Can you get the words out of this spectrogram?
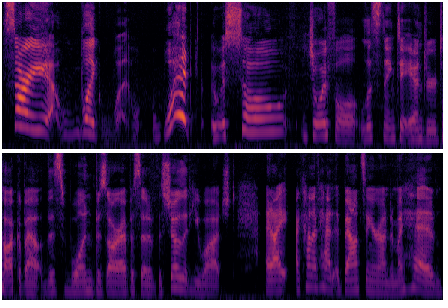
Sorry, like wh- what? It was so joyful listening to Andrew talk about this one bizarre episode of the show that he watched. And I, I kind of had it bouncing around in my head.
